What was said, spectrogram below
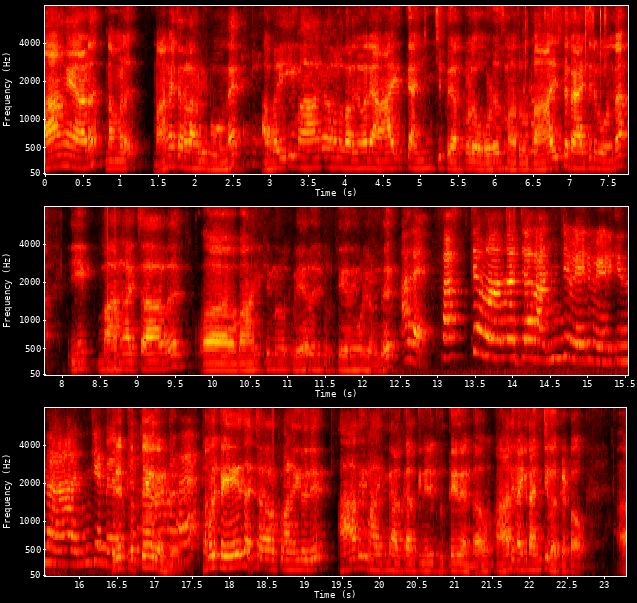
മാങ്ങയാണ് നമ്മൾ മാങ്ങ ചെറുടാൻ വേണ്ടി പോകുന്നത് അപ്പൊ ഈ മാങ്ങ നമ്മൾ പറഞ്ഞ പോലെ ആദ്യത്തെ അഞ്ച് പേർക്കുള്ള ഓർഡേഴ്സ് മാത്രമേ ഉള്ളൂ. അപ്പൊ ആദ്യത്തെ ബാച്ചിൽ പോകുന്ന ഈ മാങ്ങാച്ചാറ് ആ, വാങ്ങിക്കുന്നവർക്ക് വേറൊരു പ്രത്യേകതയും കൂടി ഉണ്ട്. അതെ ഫസ്റ്റ് മാങ്ങാച്ചാർ അഞ്ച് പേര് മേടിക്കുന്ന ആ അഞ്ച് ഒരു പേർക്ക് പ്രത്യേകതയുണ്ട്. നമ്മളെ നമ്മളിപ്പോ ഏത് അച്ചാർ ഇറക്കുവാണെങ്കിലും ഒരു ആദ്യം വാങ്ങിക്കുന്ന ആൾക്കാർക്ക് ഇനി ഒരു പ്രത്യേകത ഉണ്ടാവും. ആദ്യം വാങ്ങിക്കുന്ന അഞ്ച് പേർക്ക് കേട്ടോ. ആ,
